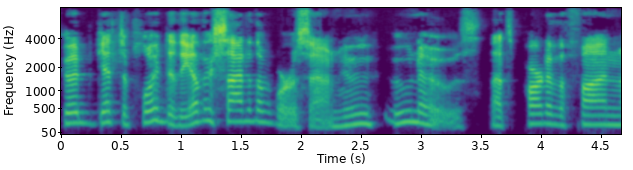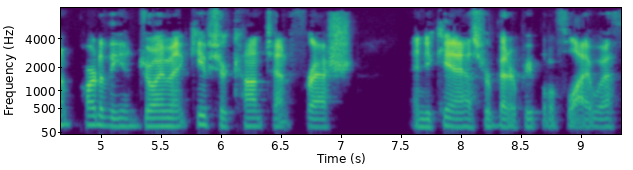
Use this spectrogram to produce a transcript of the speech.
Could get deployed to the other side of the war zone. Who who knows? That's part of the fun, part of the enjoyment. Keeps your content fresh, and you can't ask for better people to fly with.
